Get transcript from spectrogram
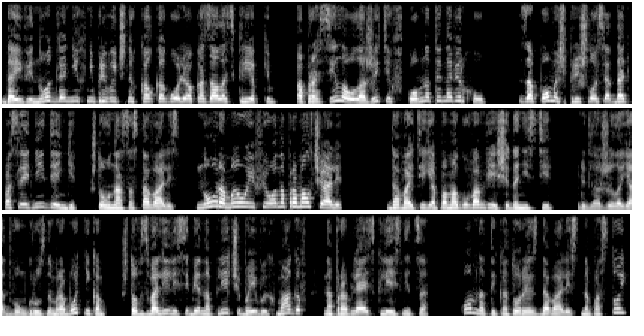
да и вино для них, непривычных к алкоголю, оказалось крепким. Попросила уложить их в комнаты наверху. За помощь пришлось отдать последние деньги, что у нас оставались, но Ромео и Фиона промолчали. «Давайте я помогу вам вещи донести», — предложила я двум грузным работникам, что взвалили себе на плечи боевых магов, направляясь к лестнице. Комнаты, которые сдавались на постой,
